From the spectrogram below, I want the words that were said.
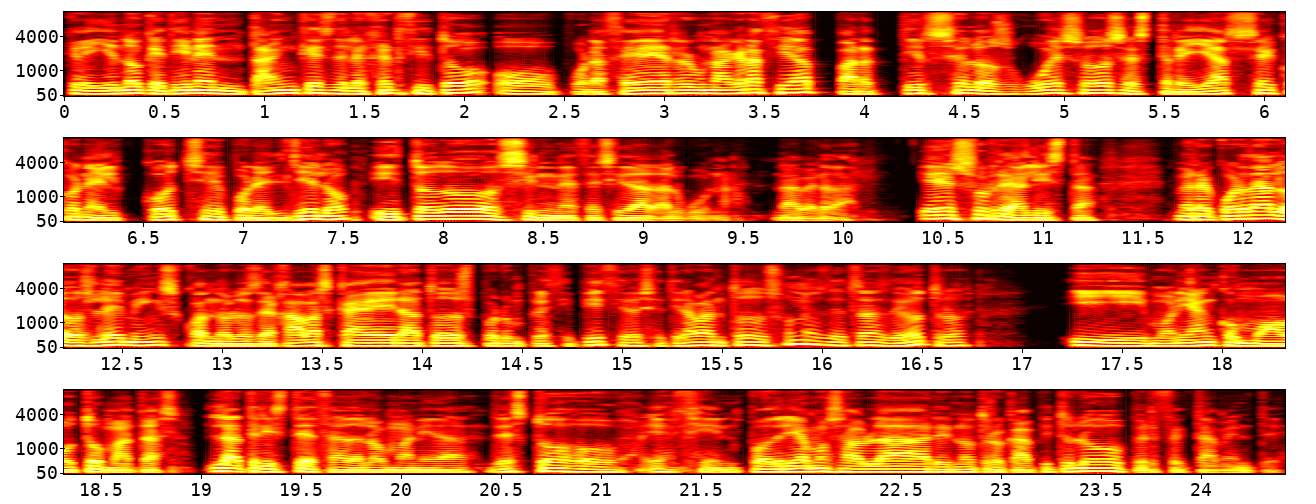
creyendo que tienen tanques del ejército o, por hacer una gracia, partirse los huesos, estrellarse con el coche por el hielo y todo sin necesidad alguna, la verdad. Es surrealista. Me recuerda a los lemmings cuando los dejabas caer a todos por un precipicio y se tiraban todos unos detrás de otros y morían como autómatas. La tristeza de la humanidad. De esto, en fin, podríamos hablar en otro capítulo perfectamente.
